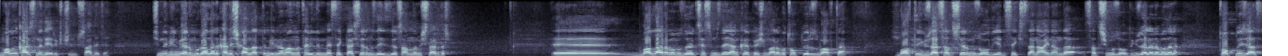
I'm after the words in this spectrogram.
malın karşısında değeri küçülmüş sadece. Şimdi bilmiyorum buraları karışık anlattım. Bilmem anlatabildim. Meslektaşlarımız da izliyorsa anlamışlardır. Ee, vallahi arabamız da yok. Sesimiz de yankı yapıyor. Şimdi araba topluyoruz bu hafta. Bu hafta güzel satışlarımız oldu. 7-8 tane aynı anda satışımız oldu. Güzel arabaları toplayacağız.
